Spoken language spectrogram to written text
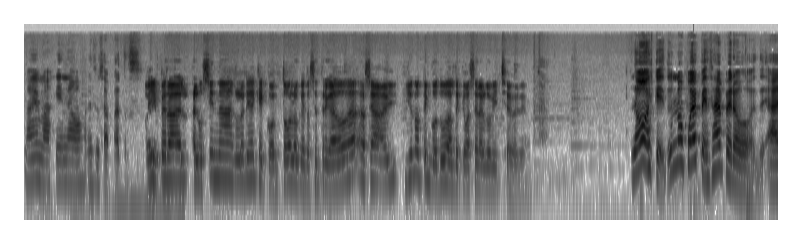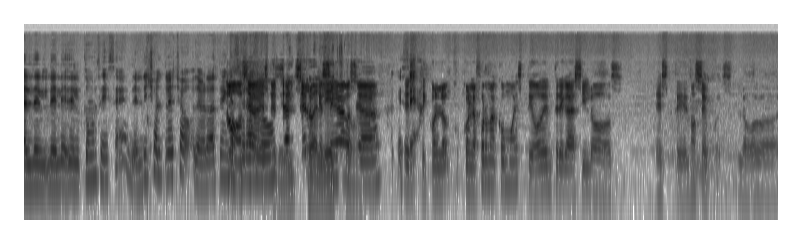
No me imagino en sus zapatos. Oye, pero al- alucina, Gloria, que con todo lo que nos ha entregado, o sea, yo no tengo dudas de que va a ser algo bien chévere. No, es que uno puede pensar, pero de- al del, del, del- ¿cómo se dice? Del dicho al trecho, de verdad tiene No, o que ser sea, algo este, sea, sea lo que sea, hecho. o sea, que sea. este, con, lo- con la forma como este Oda entrega así los, este, no sé, pues, lo-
